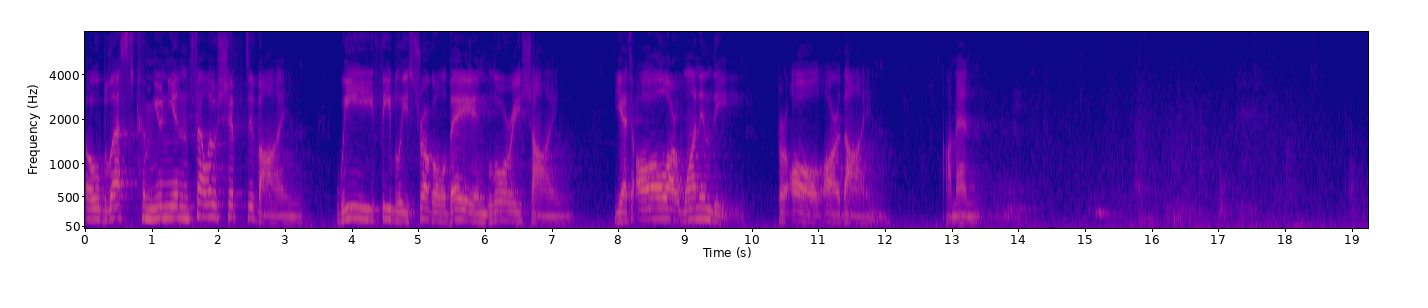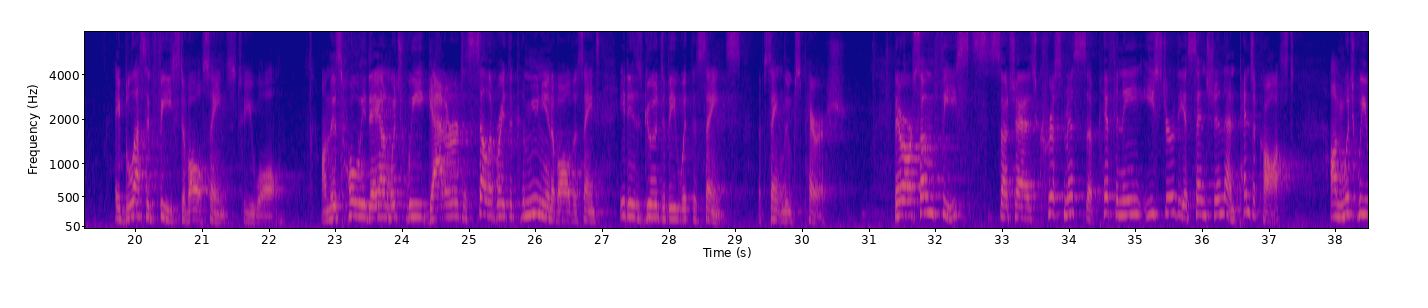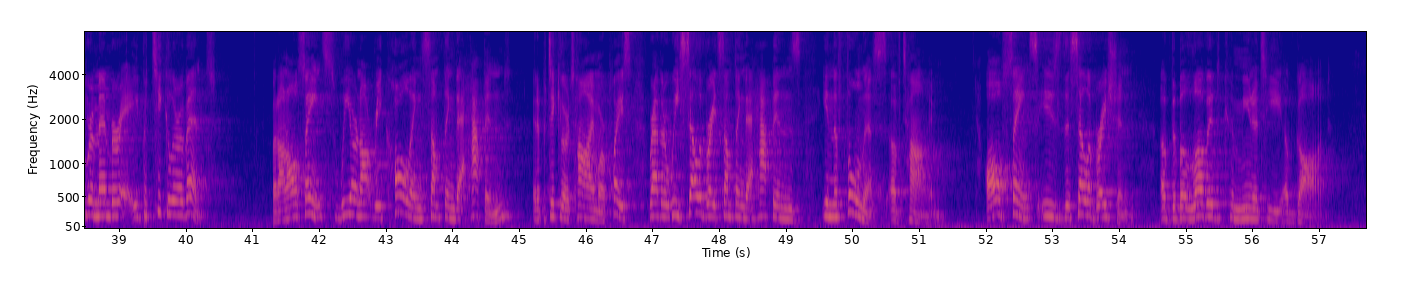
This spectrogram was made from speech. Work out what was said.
O blessed communion, fellowship divine, we feebly struggle, they in glory shine. Yet all are one in thee, for all are thine. Amen. A blessed feast of all saints to you all. On this holy day on which we gather to celebrate the communion of all the saints, it is good to be with the saints of St. Luke's parish. There are some feasts, such as Christmas, Epiphany, Easter, the Ascension, and Pentecost, on which we remember a particular event. But on All Saints, we are not recalling something that happened at a particular time or place. Rather, we celebrate something that happens in the fullness of time. All Saints is the celebration of the beloved community of God.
